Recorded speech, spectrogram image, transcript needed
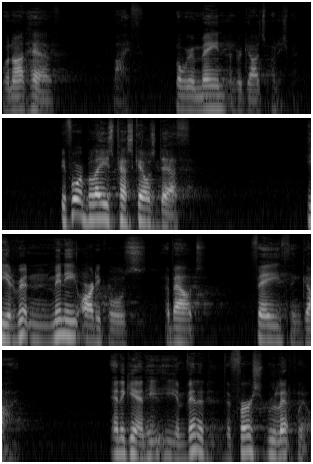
will not have life, but will remain under God's punishment. Before Blaise Pascal's death, he had written many articles about faith and God. And again, he, he invented the first roulette wheel.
